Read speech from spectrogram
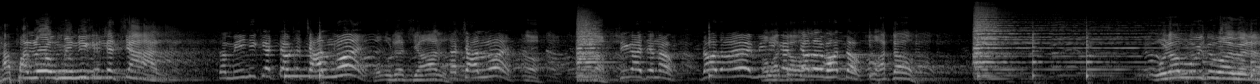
খাপা লোক মিনি কেটে চাল। তা মিনি কেটটা ওটা চাল নয়? ওটা চাল। তা চাল নয়? ঠিক আছে নাও। দাও দাও এই মিনি ভাত কেট দাও। চালের ভাত দাও। ভাত দাও। ওরা বুঝতে পারবে না।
